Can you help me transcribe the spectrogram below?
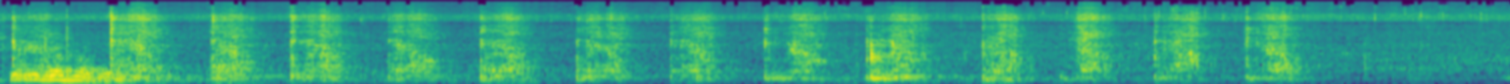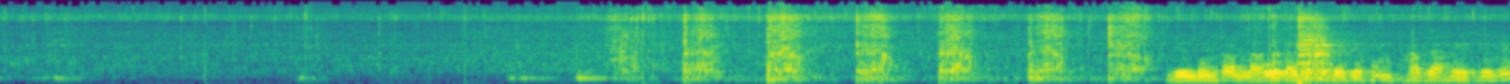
সুবিধা হবে। বেগুনটা লাল লাল করে যখন ভাজা হয়ে যাবে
